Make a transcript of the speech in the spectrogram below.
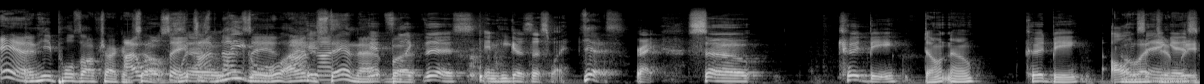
And he pulls off track I himself, will say, which is I'm not legal. saying- I I'm not- understand that, It's but like this, and he goes this way. yes, Right. So could be. Don't know. Could be. All I'm saying is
